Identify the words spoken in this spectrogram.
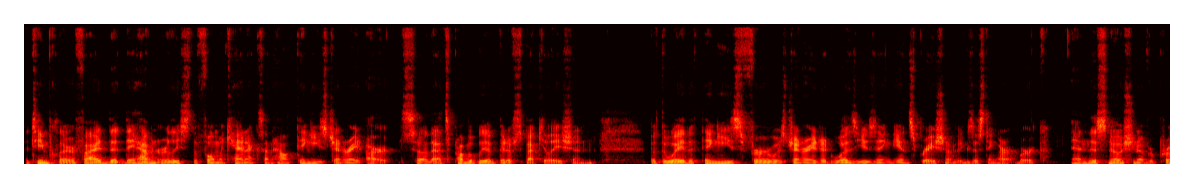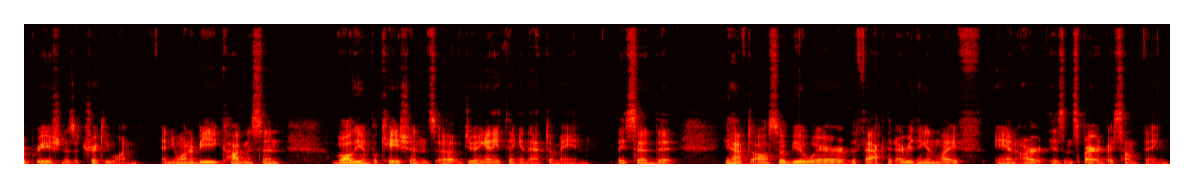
The team clarified that they haven't released the full mechanics on how thingies generate art, so that's probably a bit of speculation. But the way the thingies fur was generated was using the inspiration of existing artwork. And this notion of appropriation is a tricky one, and you want to be cognizant of all the implications of doing anything in that domain. They said that you have to also be aware of the fact that everything in life and art is inspired by something.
